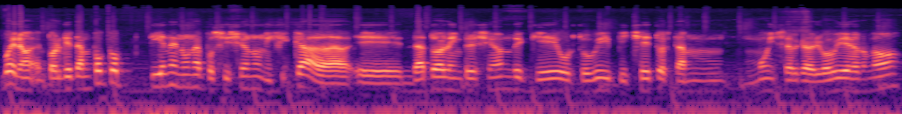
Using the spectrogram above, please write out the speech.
Bueno, porque tampoco tienen una posición unificada. Eh, da toda la impresión de que Urtubí y Pichetto están muy cerca del gobierno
